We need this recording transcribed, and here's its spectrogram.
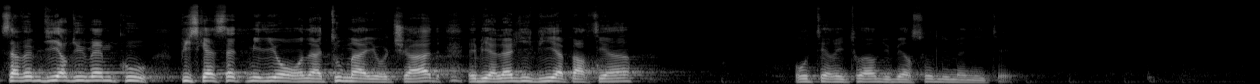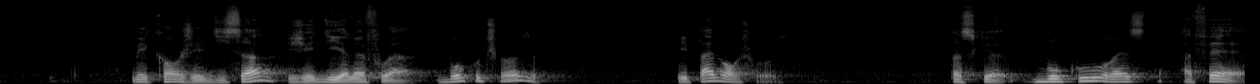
Ça veut me dire du même coup, puisqu'à 7 millions, on a Toumaï au Tchad, eh bien, la Libye appartient au territoire du berceau de l'humanité. Mais quand j'ai dit ça, j'ai dit à la fois beaucoup de choses et pas grand-chose. Parce que beaucoup reste à faire.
